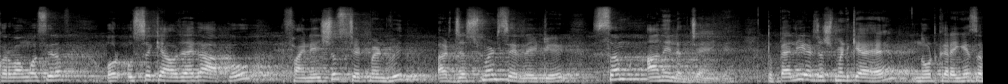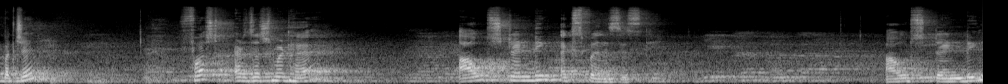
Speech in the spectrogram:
करवाऊँगा सिर्फ़ और उससे क्या हो जाएगा, आपको फाइनेंशियल स्टेटमेंट विद एडजस्टमेंट से रिलेटेड सम आने लग जाएँगे। तो पहली एडजस्टमेंट क्या है नोट करेंगे सब बच्चे। फ़र्स्ट एडजस्टमेंट है आउटस्टैंडिंग एक्सपेंसेस की। आउटस्टैंडिंग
